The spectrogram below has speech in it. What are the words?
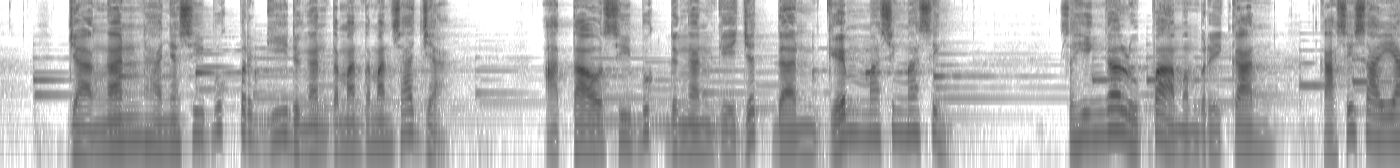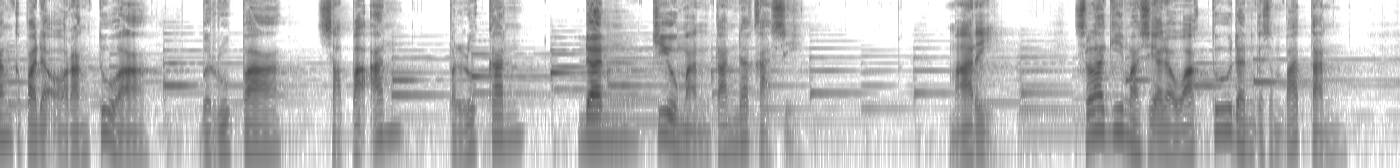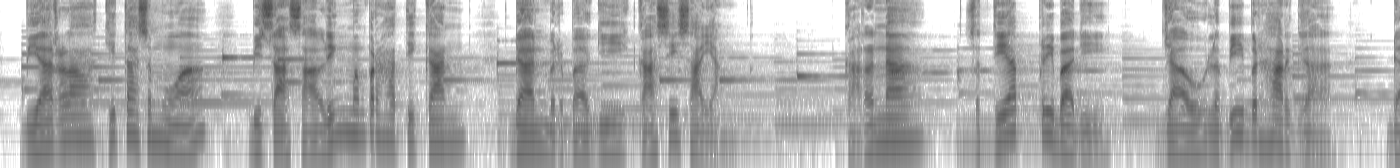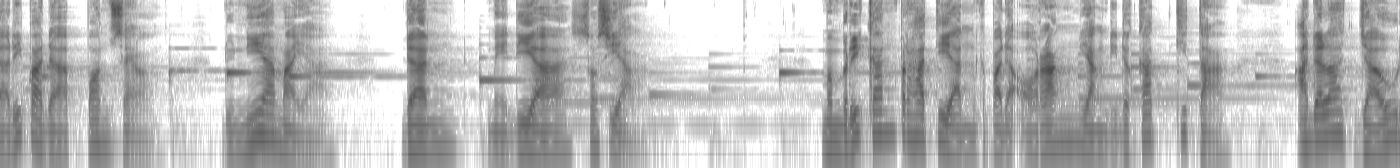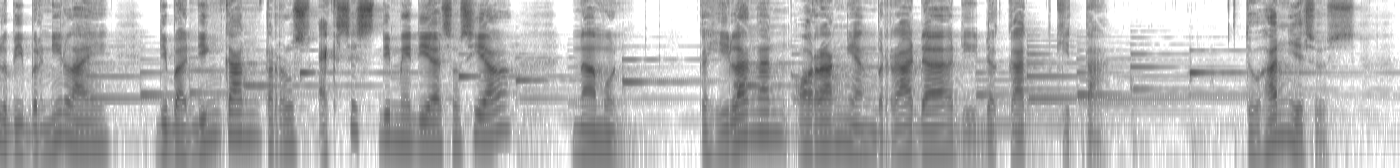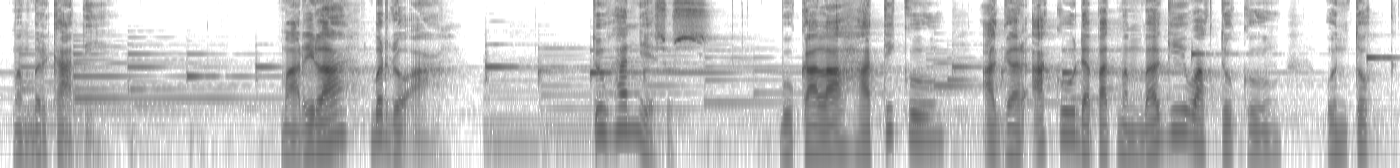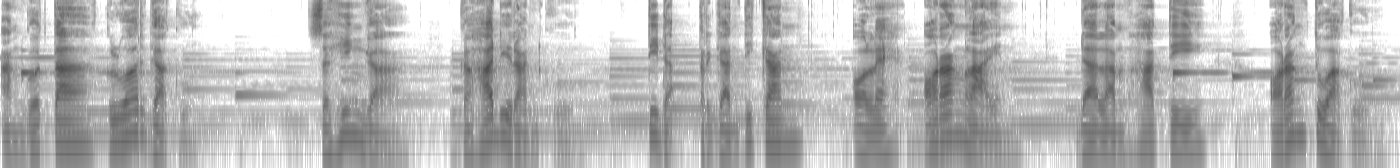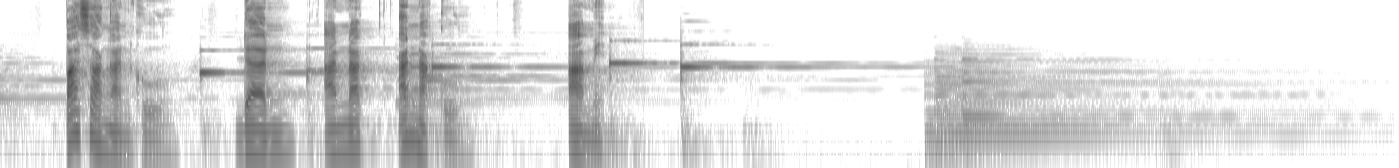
jangan hanya sibuk pergi dengan teman-teman saja, atau sibuk dengan gadget dan game masing-masing, sehingga lupa memberikan kasih sayang kepada orang tua berupa sapaan, pelukan, dan ciuman tanda kasih. Mari, selagi masih ada waktu dan kesempatan, biarlah kita semua bisa saling memperhatikan dan berbagi kasih sayang, karena setiap pribadi jauh lebih berharga daripada ponsel, dunia maya, dan media sosial. Memberikan perhatian kepada orang yang di dekat kita adalah jauh lebih bernilai dibandingkan terus eksis di media sosial, namun kehilangan orang yang berada di dekat kita. Tuhan Yesus memberkati. Marilah berdoa. Tuhan Yesus, bukalah hatiku agar aku dapat membagi waktuku untuk anggota keluargaku, sehingga kehadiranku tidak tergantikan oleh orang lain dalam hati orang tuaku, pasanganku, dan anak-anakku. Amin.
